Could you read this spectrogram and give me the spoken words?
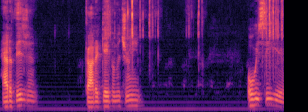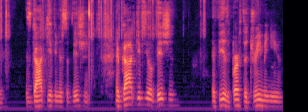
had a vision. God had gave him a dream. What we see here is God giving us a vision. If God gives you a vision, if He has birthed a dream in you,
